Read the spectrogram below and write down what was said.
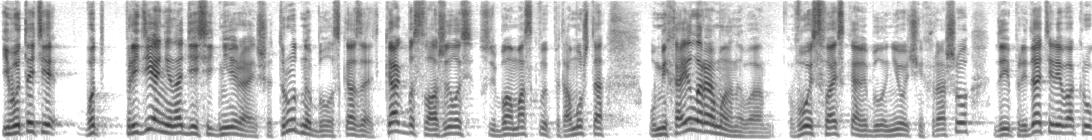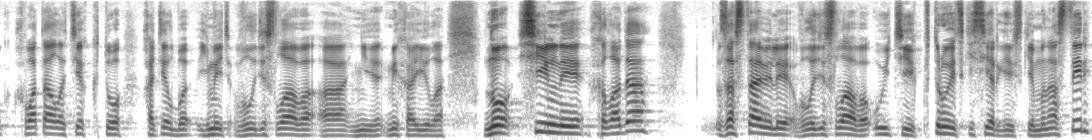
И вот эти вот приди они на 10 дней раньше, трудно было сказать, как бы сложилась судьба Москвы, потому что у Михаила Романова войск с войсками было не очень хорошо, да и предателей вокруг хватало тех, кто хотел бы иметь Владислава, а не Михаила. Но сильные холода заставили Владислава уйти в Троицкий Сергиевский монастырь,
